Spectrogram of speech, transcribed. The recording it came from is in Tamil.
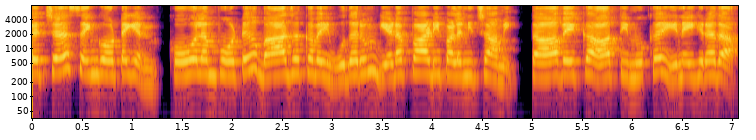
வச்ச செங்கோட்டையன் கோலம் போட்டு பாஜகவை உதரும் எடப்பாடி பழனிசாமி தாவேக்க அதிமுக இணைகிறதா?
